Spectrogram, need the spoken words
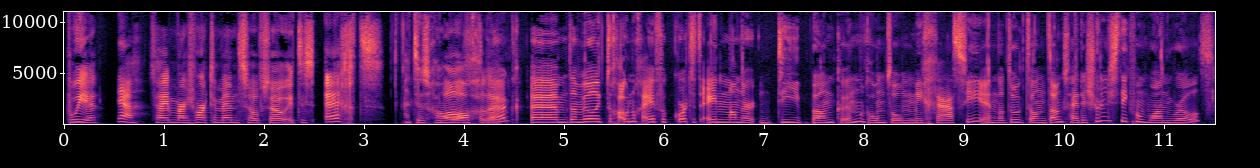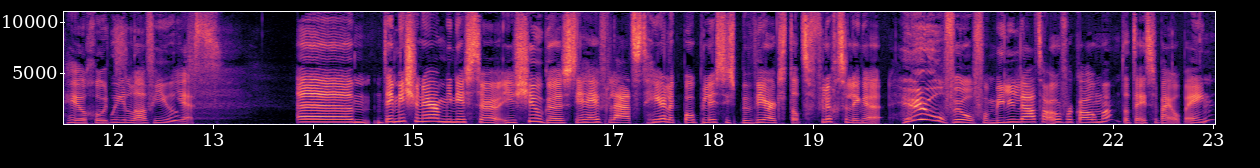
boeien. Ja, Zijn maar zwarte mensen of zo. Het is echt. het is gewoon walgelijk. Ehm, dan wilde ik toch ook nog even kort het een en ander debunken rondom migratie. En dat doe ik dan dankzij de journalistiek van One World. Heel goed. We love you. Yes. Ehm, demissionair minister Yeshilgus die heeft laatst heerlijk populistisch beweerd dat vluchtelingen heel veel familie laten overkomen. Dat deed ze bij op één.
